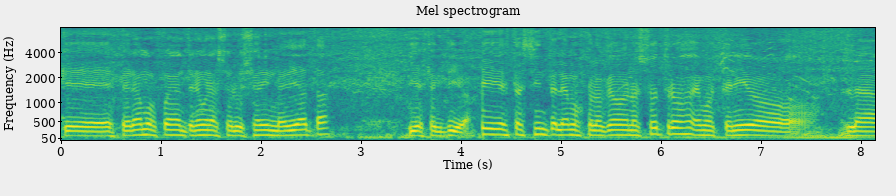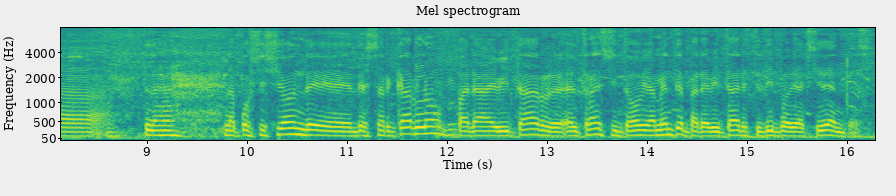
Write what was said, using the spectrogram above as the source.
que esperamos puedan tener una solución inmediata y efectiva. Y esta cinta la hemos colocado nosotros, hemos tenido la, la, posición de, de, cercarlo para evitar el tránsito, obviamente, para evitar este tipo de accidentes.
